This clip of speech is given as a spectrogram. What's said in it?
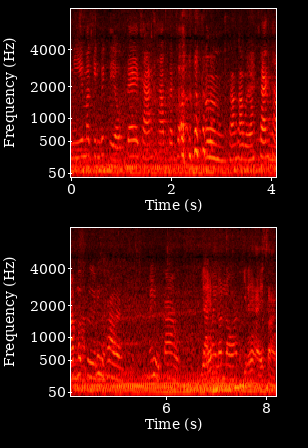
วันนี้มากินก๋วยเตี๋ยวแก้ช้างทับกันเถอะเออช้างทับไปเนาะช้างทับเมื่อคืนไม่หิวข้าวเลยไม่หิวข้าวอยากไปร้อนกินให้หายสั่ง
